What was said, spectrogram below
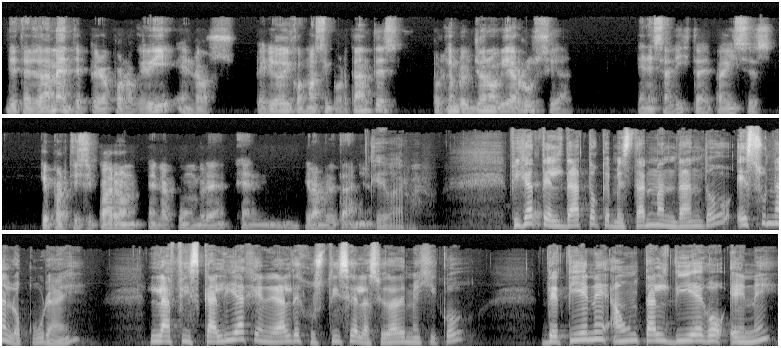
detalladamente, pero por lo que vi en los periódicos más importantes, por ejemplo, yo no vi a Rusia en esa lista de países que participaron en la cumbre en Gran Bretaña. Qué bárbaro. Fíjate, el dato que me están mandando es una locura, ¿eh? La Fiscalía General de Justicia de la Ciudad de México detiene a un tal Diego N.,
